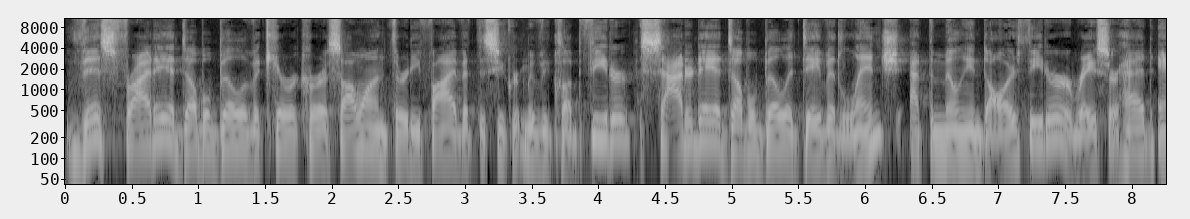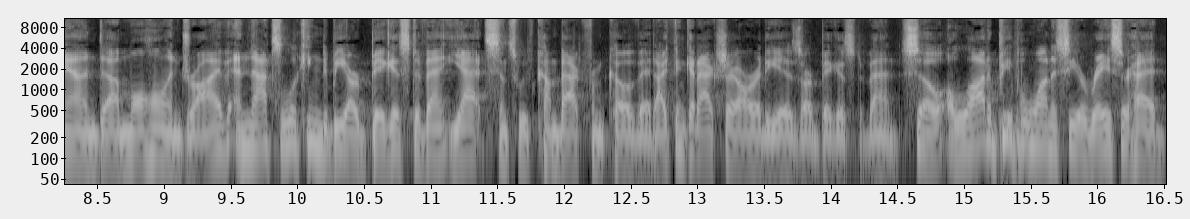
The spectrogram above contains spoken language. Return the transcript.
This Friday, a double bill of Akira Kurosawa on 35 at the Secret Movie Club Theater. Saturday, a double bill at David Lynch at the Million Dollar Theater, Eraserhead, and uh, Mulholland Drive. And that's looking to be our biggest event yet since we've come back from COVID. I think it actually already is our biggest event. So a lot of people want to see Eraserhead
